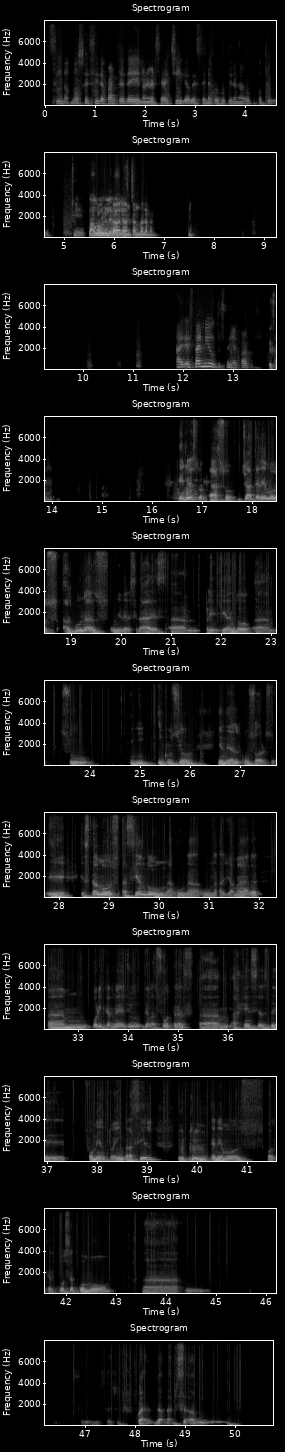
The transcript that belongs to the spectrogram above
sí, no, no, sé si de parte de la Universidad de Chile o de CNPF tienen algo que contribuir. Pablo, levantando la mano. Está en mute, señor Pablo. En nuestro caso, ya tenemos algunas universidades planteando su inclusión en el consorcio. Eh, estamos haciendo una, una, una llamada por intermedio de las otras agencias de fomento. En Brasil tenemos cualquier cosa como uh,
